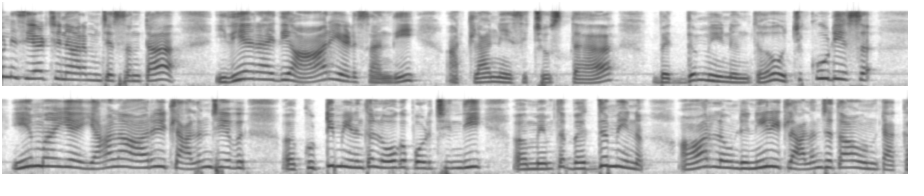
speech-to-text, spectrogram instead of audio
అనేసి ఏడ్చని ఆరంభించేస్తంట. ఇది ఎరా ఇది ఆరు ఏడుసంది అట్లా అనేసి చూస్తా పెద్ద మీనంతో వచ్చి కూడేస. ఏమయ్యా? యాల ఆరు ఇట్లా అలంజేవు కుట్టి మీనంతా లోగ పొడిచింది మేమంతా పెద్ద మీన. ఆరులో ఉండే నీళ్ళు ఇట్లా అలంజతా ఉంటాక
